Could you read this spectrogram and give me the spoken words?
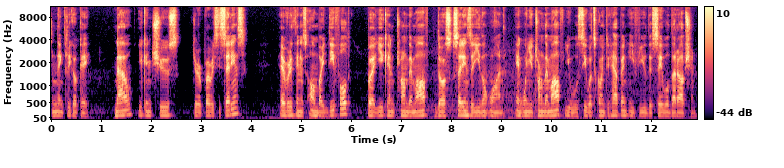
And then click OK. Now you can choose your privacy settings. Everything is on by default but you can turn them off those settings that you don't want. And when you turn them off you will see what's going to happen if you disable that option.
